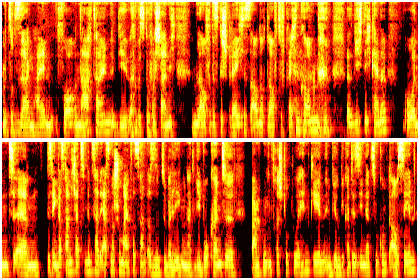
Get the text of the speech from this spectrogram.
mit sozusagen allen Vor- und Nachteilen, die wirst du wahrscheinlich im Laufe des Gespräches auch noch drauf zu sprechen kommen, wie ich dich kenne. Und ähm, deswegen, das fand ich ja zumindest halt erstmal schon mal interessant, also zu überlegen, halt, wie, wo könnte Bankeninfrastruktur hingehen, wie, wie könnte sie in der Zukunft aussehen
